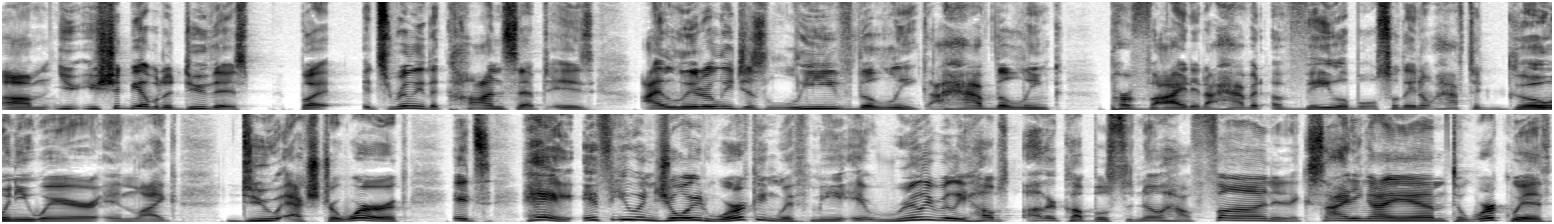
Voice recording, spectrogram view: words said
um, you you should be able to do this. But it's really the concept is I literally just leave the link. I have the link provided. I have it available so they don't have to go anywhere and like do extra work. It's, hey, if you enjoyed working with me, it really, really helps other couples to know how fun and exciting I am to work with.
